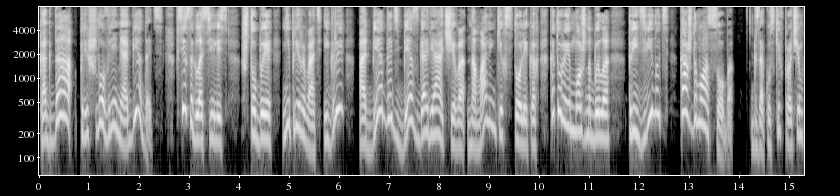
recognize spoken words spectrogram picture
Когда пришло время обедать, все согласились, чтобы не прерывать игры, обедать без горячего на маленьких столиках, которые можно было придвинуть каждому особо. К закуске, впрочем,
